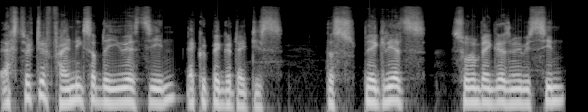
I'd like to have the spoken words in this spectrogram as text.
expected findings of the USG in acute pancreatitis. The pancreas, swollen pancreas may be seen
